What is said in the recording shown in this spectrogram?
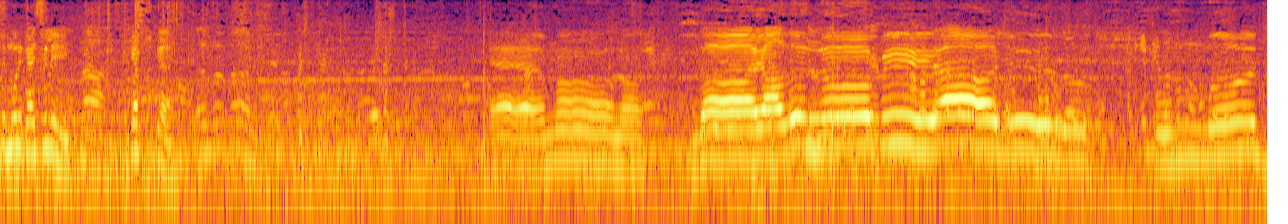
হয়তো মুড়ি খাইছিলি? এমন দয়াল নবী আজিল উম্মত।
